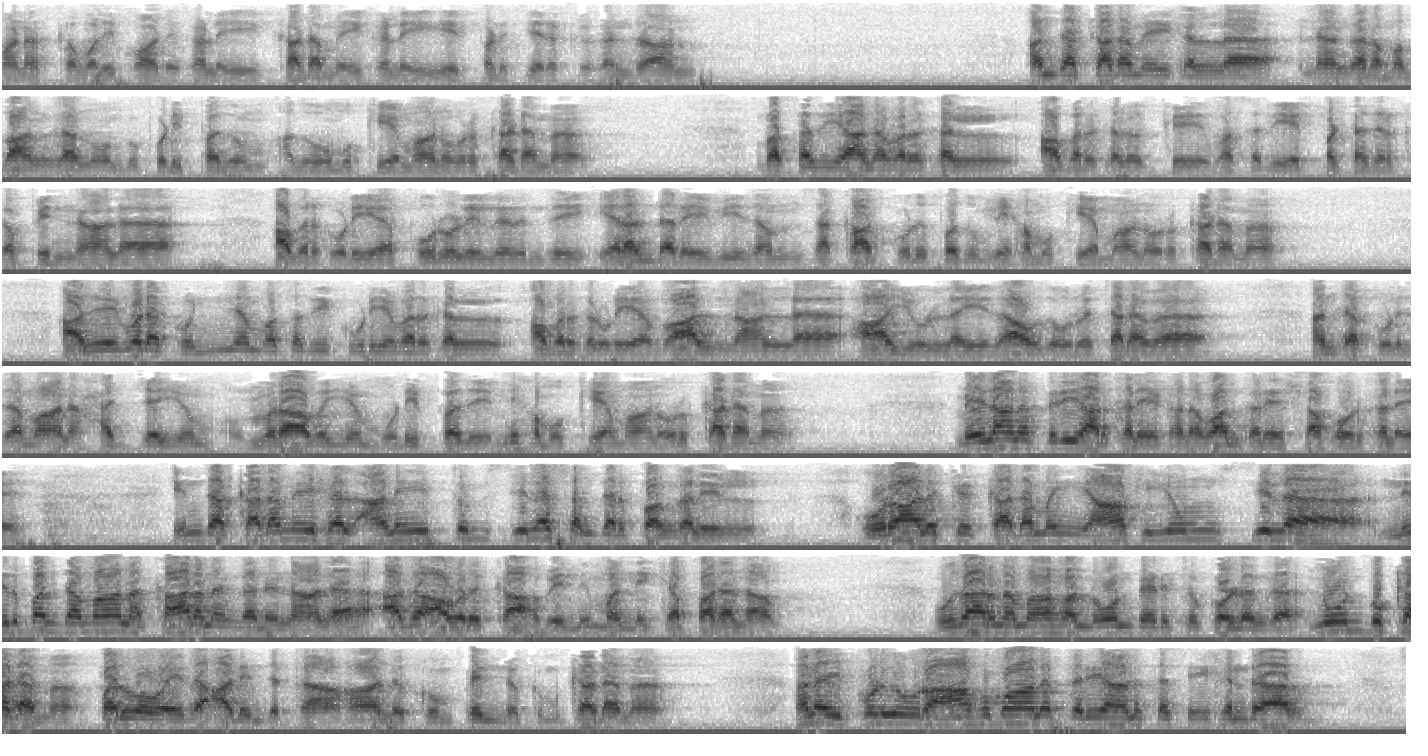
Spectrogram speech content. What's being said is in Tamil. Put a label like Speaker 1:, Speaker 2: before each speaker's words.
Speaker 1: வணக்க வழிபாடுகளை கடமைகளை ஏற்படுத்தி இறக்குகின்றான் அந்த கடமைகள்ல நாங்க ரமதான்ல நோன்பு பிடிப்பதும் அதுவும் முக்கியமான ஒரு கடமை. வசதியானவர்கள் அவர்களுக்கு வசதி ஏற்பட்டதற்கு பின்னால அவர்களுடைய பொருளிலிருந்து இரண்டரை வீதம் ஜக்காத் கொடுப்பதும் மிக முக்கியமான ஒரு கடமை. அதை விட கொஞ்சம் வசதி கூடியவர்கள் அவர்களுடைய வாழ்நாள்ல ஆயுள்ள ஏதாவது ஒரு தடவை அந்த புனிதமான ஹஜ்ஜையும் உம்ராவையும் முடிப்பது மிக முக்கியமான ஒரு கடமை. மேலான பெரியார்களே கணவான்களே சகோர்களே இந்த கடமைகள் அனைத்தும் சில சந்தர்ப்பங்களில் ஒரு ஆளுக்கு கடமையாகியும் சில நிர்பந்தமான காரணங்களினால அது அவருக்காக வேண்டி மன்னிக்கப்படலாம். உதாரணமாக நோன்பு எடுத்துக் கொள்ளுங்க. நோன்பு கடமை. பருவ வயது அடைந்துட்டா ஆணுக்கும் பெண்ணுக்கும் கடமை. ஆனா இப்பொழுது ஒரு ஆகுமான பிரயாணத்தை செய்கின்றார்.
